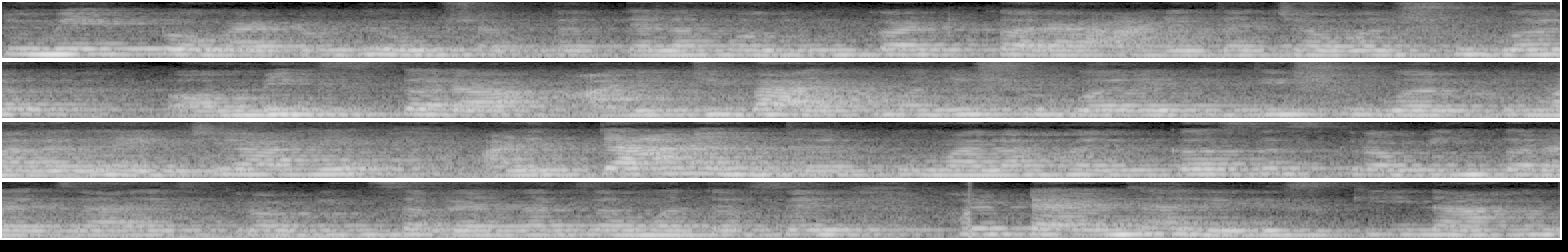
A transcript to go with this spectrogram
तुम्ही एक टोमॅटो घेऊ शकता त्याला मधून कट करा आणि त्याच्यावर शुगर मिक्स करा आणि जी बारीकमध्ये शुगर येते ती शुगर तुम्हाला घ्यायची आहे. आणि त्यानंतर तुम्हाला हलकंसं स्क्रबिंग करायचं आहे. स्क्रबिंग सगळ्यांना जमत असेल ही टॅन झालेली स्किन आहे.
